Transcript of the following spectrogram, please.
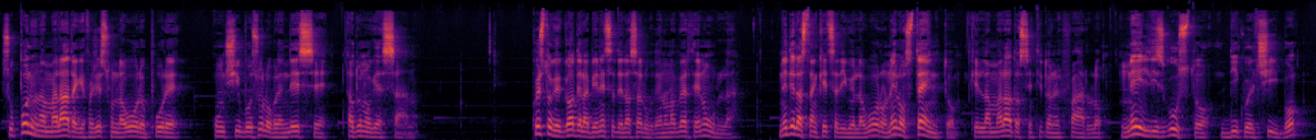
Suppone un ammalato che facesse un lavoro oppure un cibo solo prendesse ad uno che è sano. Questo che gode la pienezza della salute non avverte nulla, né della stanchezza di quel lavoro, né lo stento che l'ammalato ha sentito nel farlo, né il disgusto di quel cibo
